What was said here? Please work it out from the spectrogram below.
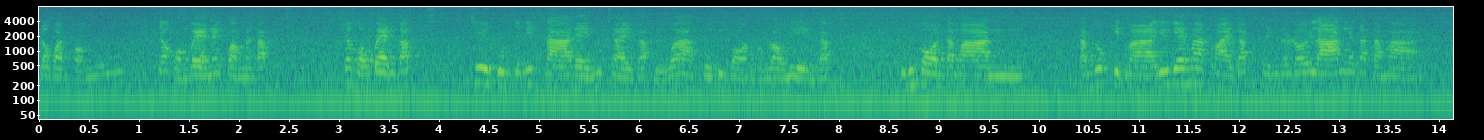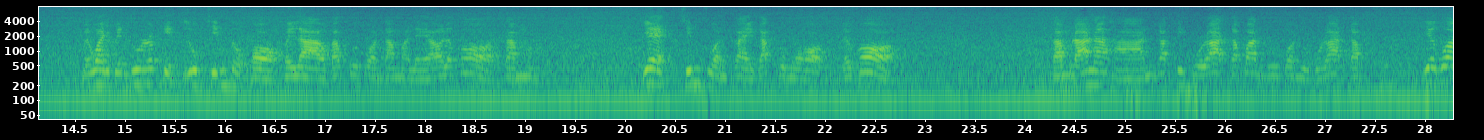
ประวัติของเจ้าของแบรนด์ให้ฟังนะครับ เจ้าของแบรนด์ครับ ชื่อคุณจนิตตาแดงวิชัยครับ หรือว่าครูพิกรของเรานี่เองครับครูพิกรทำงานทำธุรกิจมาเยอะแยะมากมายครับ เป็นร้อยล้านแล้วก็ทำมาไม่ว่าจะเป็นธุรกิจลูกชิ้นตัวออกไปลาวครับครูพิกรทำมาแล้ว แล้วก็ทำ แยกชิ้นส่วนไก่ครับส่งออกแล้วก็ทำร้านอาหารครับที่โคราชครับบ้านครูพรอยู่โคราชครับ เรียกว่า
